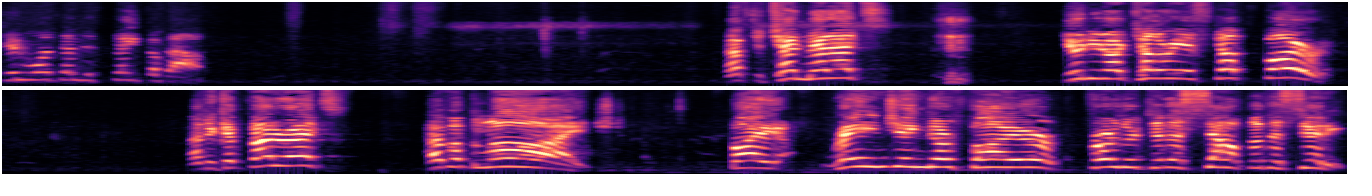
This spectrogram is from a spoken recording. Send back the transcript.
Didn't want them to think about it. After 10 minutes, Union artillery has stopped firing. And the Confederates have obliged by ranging their fire further to the south of the city.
